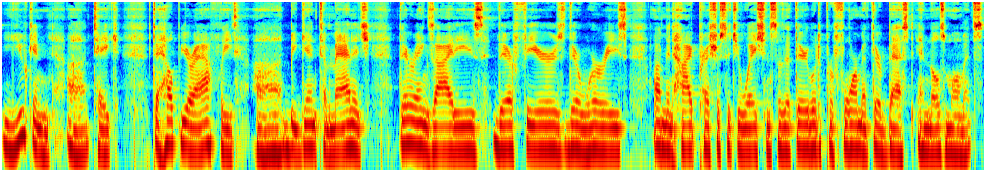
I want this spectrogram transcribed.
you can uh, take to help your athlete uh, begin to manage their anxieties, their fears, their worries um, in high pressure situations so that they're able to perform at their best in those moments.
